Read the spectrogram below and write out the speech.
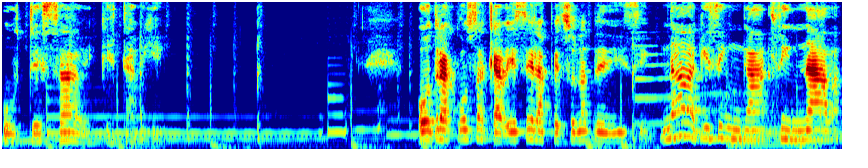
usted sabe que está bien. Otra cosa que a veces las personas te dicen, nada, aquí sin, nada,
